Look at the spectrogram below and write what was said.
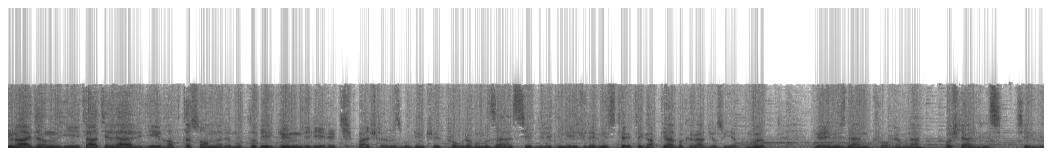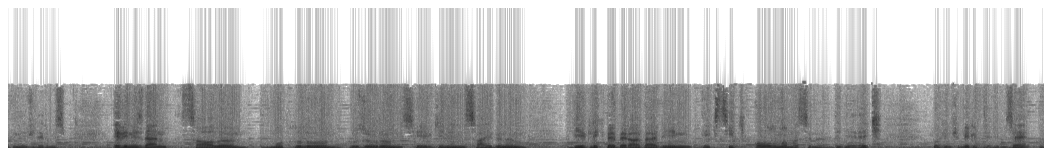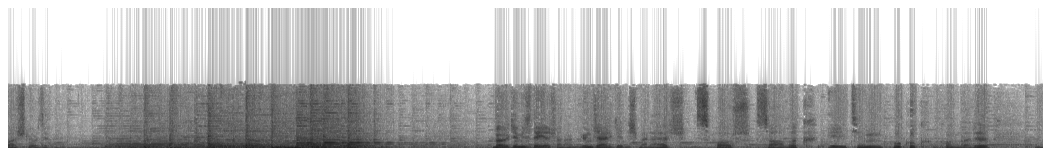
Günaydın, iyi tatiller, iyi hafta sonları, mutlu bir gün dileyerek başlıyoruz bugünkü programımıza sevgili dinleyicilerimiz. TRT GAP Diyarbakır Radyosu yapımı Yöremizden programına hoş geldiniz sevgili dinleyicilerimiz. Evinizden sağlığın, mutluluğun, huzurun, sevginin, saygının, birlik ve beraberliğin eksik olmamasını dileyerek bugünkü birlikteliğimize başlıyoruz efendim. Bölgemizde yaşanan güncel gelişmeler, spor, sağlık, eğitim, hukuk konuları,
